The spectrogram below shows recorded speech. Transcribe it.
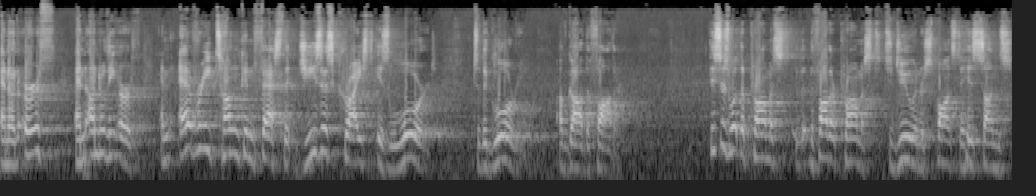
and on earth and under the earth, and every tongue confess that Jesus Christ is Lord to the glory of God the Father. This is what the, promise, the Father promised to do in response to his Son's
